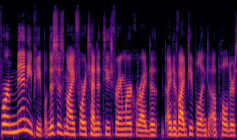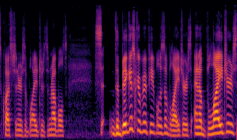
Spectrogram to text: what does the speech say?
For many people, this is my four tendencies framework where I, di- I divide people into upholders, questioners, obligers, and rebels. The biggest group of people is obligers, and obligers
